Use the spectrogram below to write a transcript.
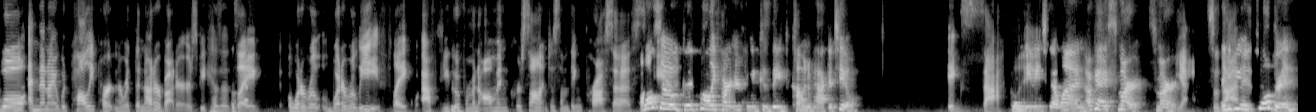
Well, and then I would poly partner with the Nutter Butters because it's Okay. like what a re- what a relief. Like after you go from an almond croissant to something processed. also and- good poly partner food because they come in a pack of two. exactly. When you each get one. Okay, smart, smart. Yeah, So And if you is have children,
